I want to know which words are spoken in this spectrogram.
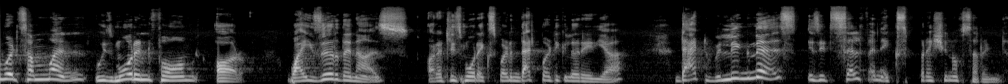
towards someone who is more informed or wiser than us, or at least more expert in that particular area, that willingness is itself an expression of surrender.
